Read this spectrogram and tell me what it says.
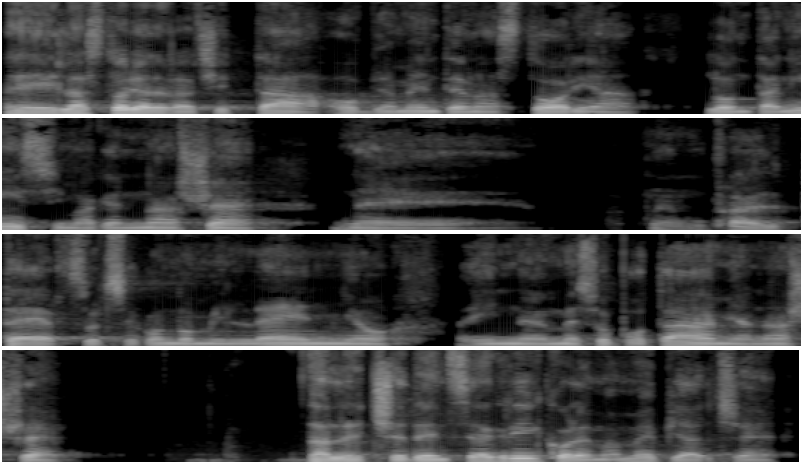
E la storia della città ovviamente è una storia lontanissima che nasce eh, tra il terzo e il secondo millennio in Mesopotamia, nasce dalle eccedenze agricole, ma a me piace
